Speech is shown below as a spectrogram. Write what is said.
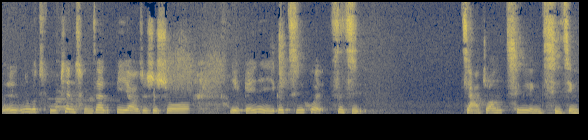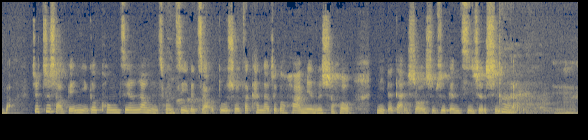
呃那个图片存在的必要，就是说，也给你一个机会自己假装亲临其境吧。就至少给你一个空间，让你从自己的角度说，在看到这个画面的时候，你的感受是不是跟记者是一样的？嗯，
